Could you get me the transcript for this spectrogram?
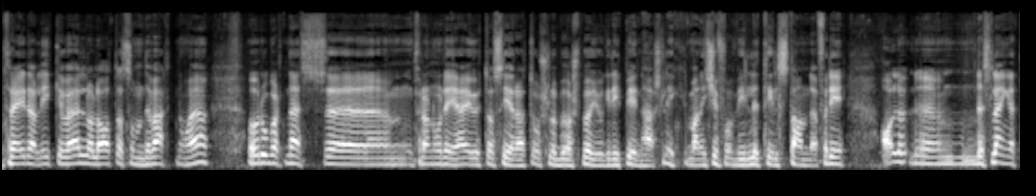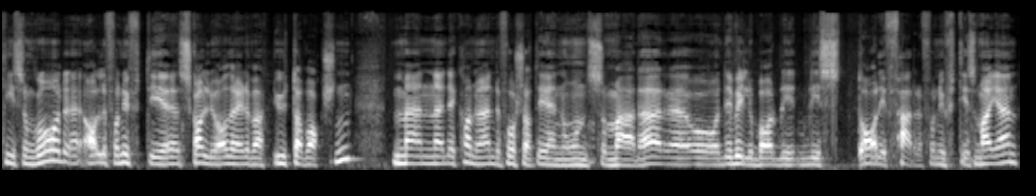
trader likevel og later som det er verdt noe. Og Robert Ness eh, fra Nordea er ute og sier at Oslo Børs bør jo gripe inn her, slik man ikke får ville tilstander. Fordi alle, eh, Dess lengre tid som går, alle fornuftige skal jo allerede vært ute av aksjen, men det kan jo ende fortsatt er noen som er der, eh, og det vil jo bare bli, bli stadig færre fornuftige som er igjen.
